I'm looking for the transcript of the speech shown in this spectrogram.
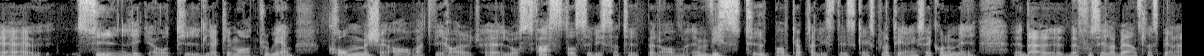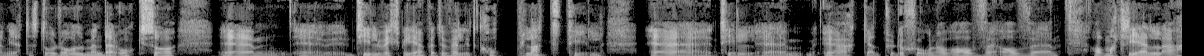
eh, synliga och tydliga klimatproblem kommer sig av att vi har eh, låst fast oss i vissa typer av, en viss typ av kapitalistisk exploateringsekonomi eh, där, där fossila bränslen spelar en jättestor roll men där också ehm, eh, tillväxtbegreppet är väldigt kopplat till eh, till eh, ökad produktion av, av, av, av materiella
